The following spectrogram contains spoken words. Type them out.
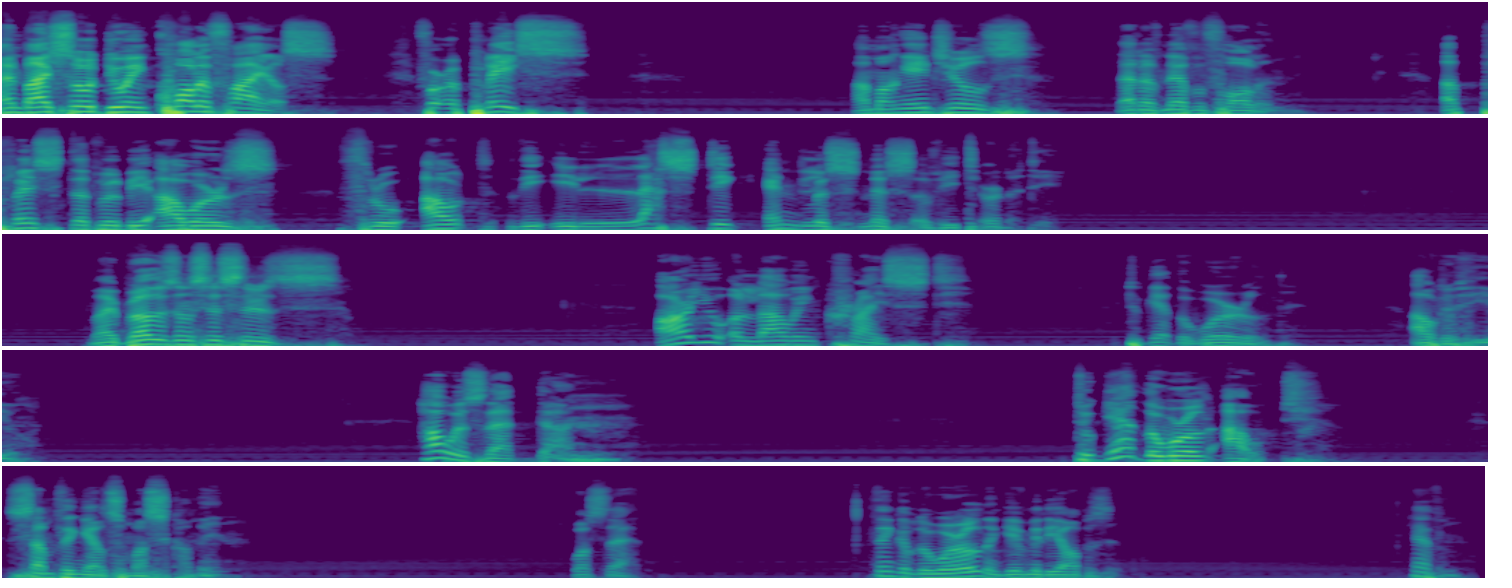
And by so doing, qualify us for a place among angels that have never fallen, a place that will be ours throughout the elastic endlessness of eternity. My brothers and sisters, are you allowing Christ to get the world out of you? How is that done? To get the world out, something else must come in. What's that? Think of the world and give me the opposite heaven.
